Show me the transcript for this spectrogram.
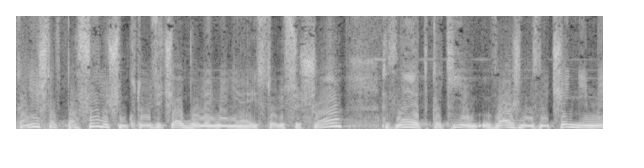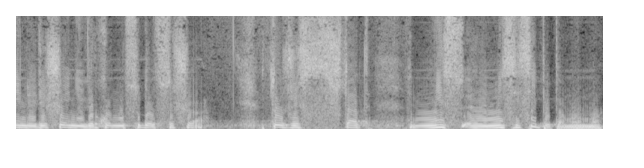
Конечно, в последующем, кто изучал более-менее историю США, знает, какие важные значения имели решения Верховных судов США – тот же штат Мисс, э, Миссисипи, по-моему,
